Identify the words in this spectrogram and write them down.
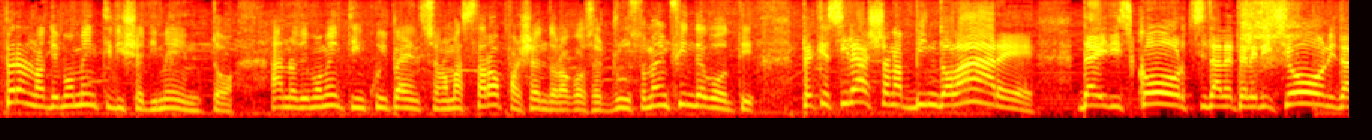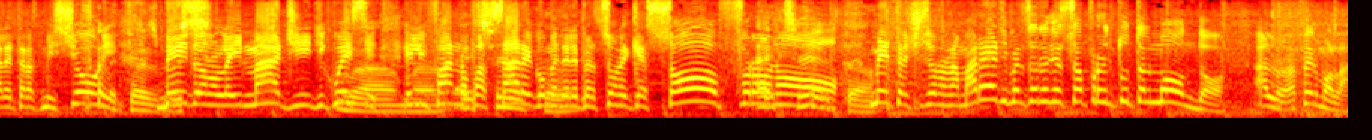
però hanno dei momenti di cedimento, hanno dei momenti in cui pensano "Ma starò facendo la cosa giusta", ma in fin dei conti perché si lasciano abbindolare dai discorsi, dalle televisioni, dalle trasmissioni, vedono le immagini di questi e li fanno eh, passare certo. come delle persone che soffrono, Eh, certo. mentre ci sono una marea di persone che soffrono in tutto il mondo. Allora, fermo là.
